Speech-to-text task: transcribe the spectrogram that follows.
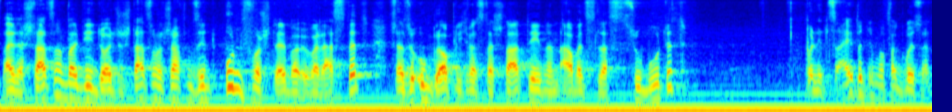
Weil der Staatsanwalt, die deutschen Staatsanwaltschaften sind unvorstellbar überlastet. Es ist also unglaublich, was der Staat denen an Arbeitslast zumutet. Polizei wird immer vergrößert.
